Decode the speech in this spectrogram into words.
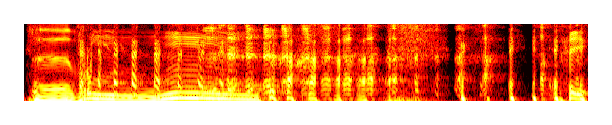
Eh, vroom. Nee,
